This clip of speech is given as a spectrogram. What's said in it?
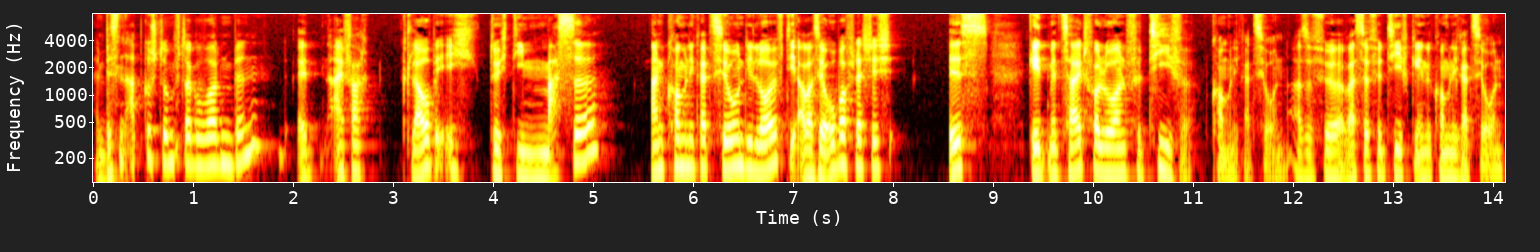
ein bisschen abgestumpfter geworden bin. Äh, einfach, glaube ich, durch die Masse an Kommunikation, die läuft, die aber sehr oberflächlich ist, geht mir Zeit verloren für tiefe Kommunikation. Also für, weißt du, für tiefgehende Kommunikation.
